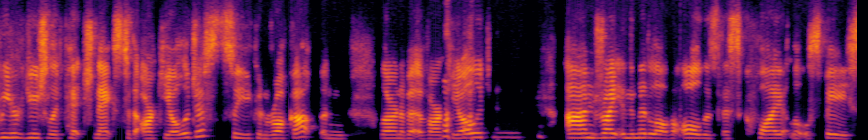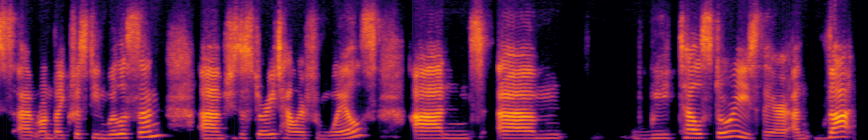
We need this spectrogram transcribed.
we're usually pitched next to the archaeologists so you can rock up and learn a bit of archaeology. And right in the middle of it all is this quiet little space uh, run by christine willison. Um, she's a storyteller from wales. And um, we tell stories there. And that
